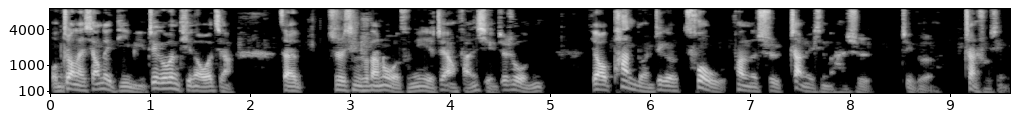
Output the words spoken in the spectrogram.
我们状态相对低迷这个问题呢，我讲在知识星球当中，我曾经也这样反省，就是我们要判断这个错误犯的是战略性的还是这个战术性的。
